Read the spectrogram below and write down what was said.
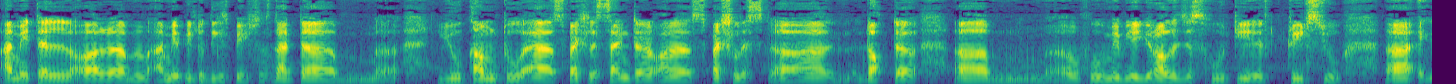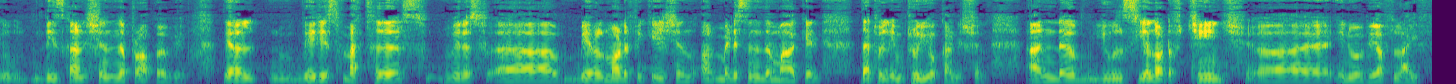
I may tell or um, I may appeal to these patients that uh, you come to a specialist center or a specialist uh, doctor um, who may be a urologist who treats you uh, these conditions in a proper way. There are various methods, various uh, behavioral modification or medicine in the market that will improve your condition. And uh, you will see a lot of change uh, in your way of life.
